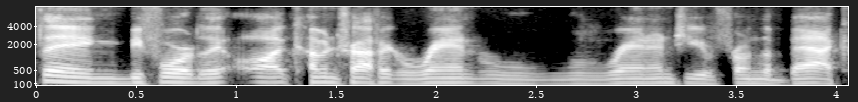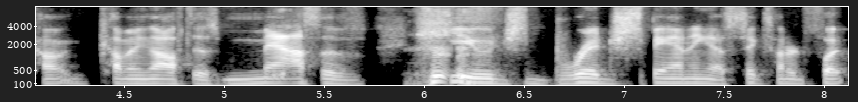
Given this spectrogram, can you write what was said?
thing before the oncoming traffic ran ran into you from the back coming off this massive huge bridge spanning a 600 foot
